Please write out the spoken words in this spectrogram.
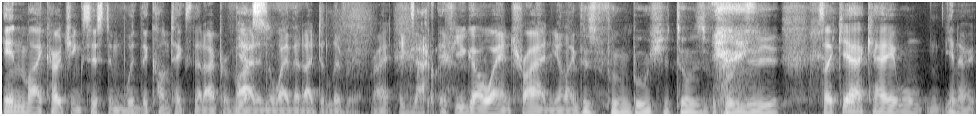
in my coaching system with the context that I provide Yes. and the way that I deliver it. Right? Exactly. If you go away and try it and you're like, "This is fucking bullshit," Thomas, is a fucking idiot. It's like, yeah, okay, well, you know.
